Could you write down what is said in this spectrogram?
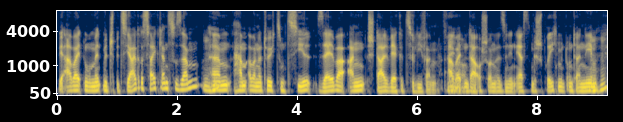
Wir arbeiten im Moment mit Spezialrecyclern zusammen, mhm. ähm, haben aber natürlich zum Ziel, selber an Stahlwerke zu liefern. Ah, arbeiten okay. da auch schon, also in den ersten Gesprächen mit Unternehmen, mhm.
